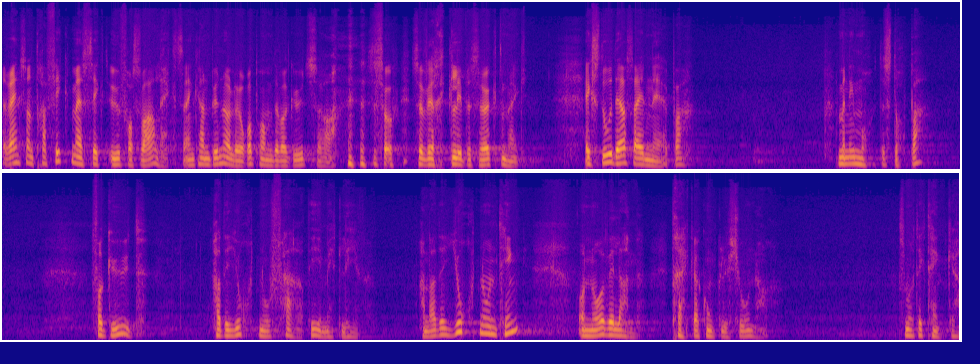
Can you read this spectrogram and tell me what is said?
rent sånn trafikkmessig uforsvarlig. Så En kan begynne å lure på om det var Gud som virkelig besøkte meg. Jeg sto der som ei nebe. Men jeg måtte stoppe. For Gud hadde gjort noe ferdig i mitt liv. Han hadde gjort noen ting, og nå vil han trekke konklusjoner. Så måtte jeg tenke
